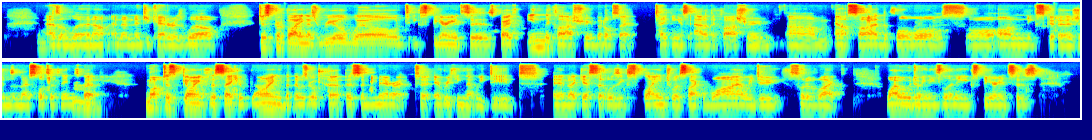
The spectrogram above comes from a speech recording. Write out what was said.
as a learner and an educator as well. Just providing those real world experiences, both in the classroom, but also taking us out of the classroom, um, outside the four walls, or on excursions and those sorts of things. Mm. But not just going for the sake of going, but there was real purpose and merit to everything that we did. And I guess it was explained to us like why we do sort of like why we were doing these learning experiences.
